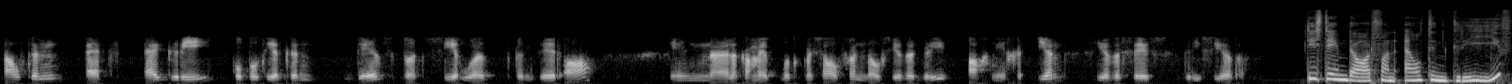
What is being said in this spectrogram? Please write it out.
alton@agri.co.za en uh, hulle kan my ook op my selfoon 073 891 7637. Die stem daarvan Elton Grief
